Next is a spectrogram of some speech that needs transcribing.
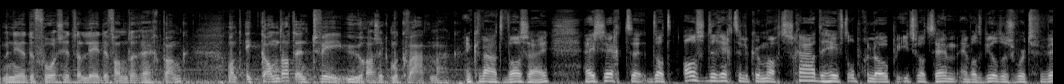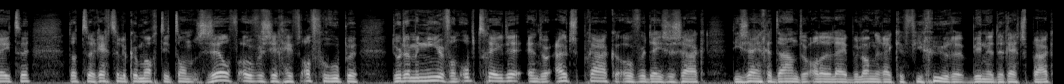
meneer de voorzitter, leden van de rechtbank. Want ik kan dat in twee uur als ik me kwaad maak. En kwaad was hij. Hij zegt uh, dat als de rechterlijke macht schade heeft opgelopen... iets wat hem en wat Wilders wordt verweten... dat de rechterlijke macht dit dan zelf over zich heeft afgeroepen... door de manier van optreden en door uitspraken over deze zaak... die zijn gedaan door allerlei belangrijke figuren binnen de rechtspraak.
